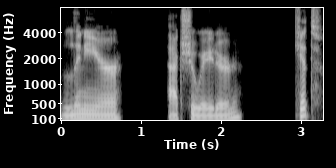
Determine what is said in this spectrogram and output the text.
linear actuator kit.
